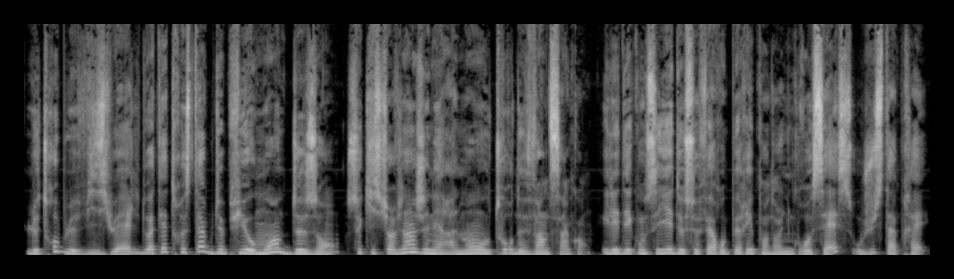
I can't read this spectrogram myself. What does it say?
Le trouble visuel doit être stable depuis au moins deux ans, ce qui survient généralement autour de 25 ans. Il est déconseillé de se faire opérer pendant une grossesse ou juste après,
